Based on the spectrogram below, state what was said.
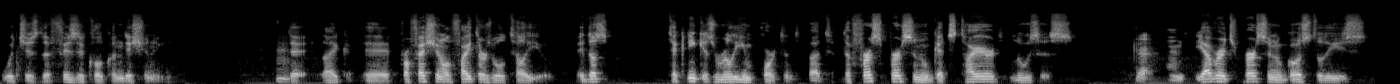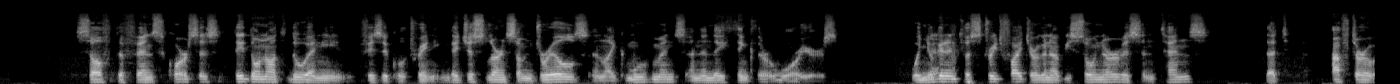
which is the physical conditioning. Hmm. The, like uh, professional fighters will tell you, it does. Technique is really important, but the first person who gets tired loses. Yeah. And the average person who goes to these self-defense courses, they do not do any physical training. They just learn some drills and like movements, and then they think they're warriors. When you Yeah. get into a street fight, you're gonna be so nervous and tense that after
